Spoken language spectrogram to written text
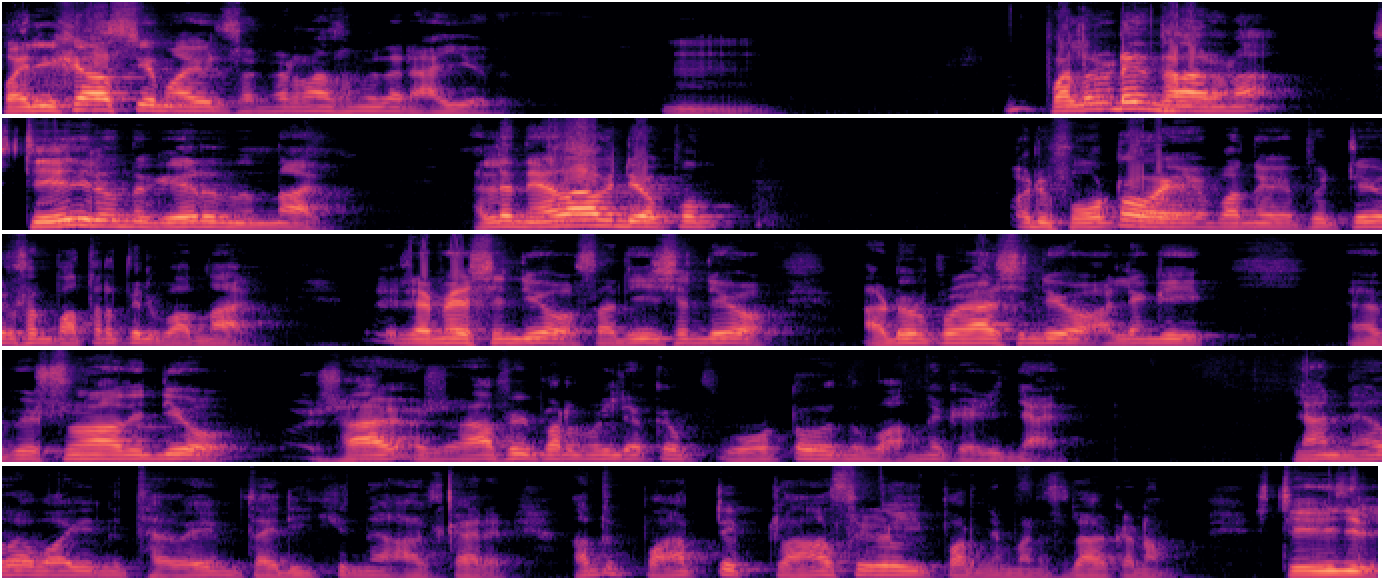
പരിഹാസ്യമായ ഒരു സംഘടനാ സംവിധാനമായി അത്. പലരുടെയും ധാരണ സ്റ്റേജിലൊന്ന് കയറി നിന്നാൽ അല്ല നേതാവിന്റെ ഒപ്പം ഒരു ഫോട്ടോ വന്ന് പിറ്റേ ദിവസം പത്രത്തിൽ വന്നാൽ രമേശിന്റെയോ സതീശന്റെയോ അടൂർ പ്രകാശിന്റെയോ അല്ലെങ്കിൽ വിഷ്ണുനാഥിന്റെയോ ഷാ ഷാഫി പറമ്പിലൊക്കെ ഫോട്ടോ എന്ന് വന്നു കഴിഞ്ഞാൽ ഞാൻ നേതാവായി ഇന്ന് ധൈര്യം ധരിക്കുന്ന ആൾക്കാരെ അത് പാർട്ടി ക്ലാസ്സുകളിൽ പറഞ്ഞ് മനസ്സിലാക്കണം. സ്റ്റേജിൽ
